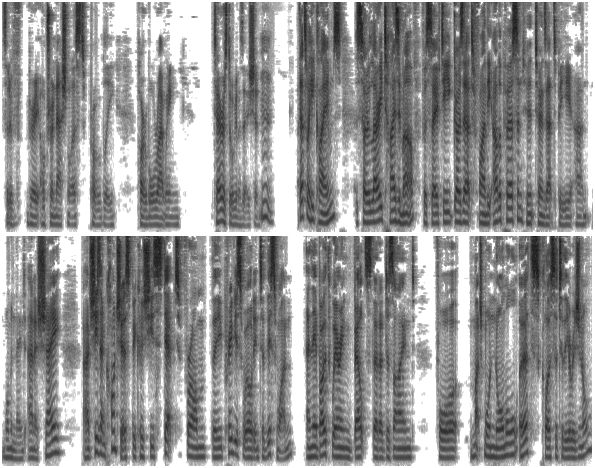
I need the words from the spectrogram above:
sort of very ultra nationalist, probably horrible right wing terrorist organization. Mm. That's what he claims. So Larry ties him up for safety, goes out to find the other person, who turns out to be a woman named Anna Shea. Uh, she's unconscious because she's stepped from the previous world into this one, and they're both wearing belts that are designed for much more normal Earths, closer to the original,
